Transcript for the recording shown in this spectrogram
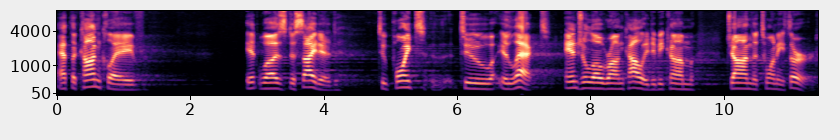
at the conclave, it was decided to point to elect Angelo Roncalli to become John the 23rd.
